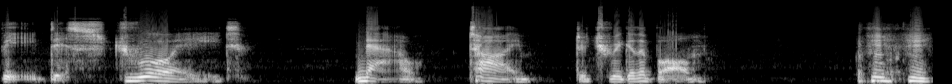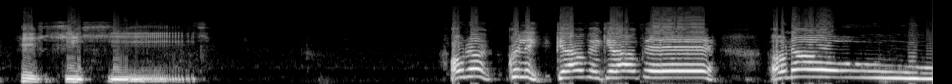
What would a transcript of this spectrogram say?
be destroyed. Now, time to trigger the bomb. oh no! Quickly! Get out of here! Get out of here! Oh no!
